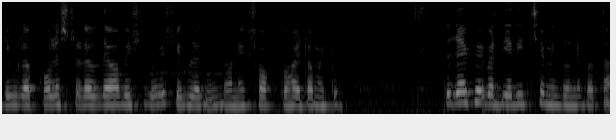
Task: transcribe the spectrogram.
যেগুলো কোলেস্টেরল দেওয়া বেশি করে, সেগুলো কিন্তু অনেক শক্ত হয় টমেটো। তো যাই হোক, এবার দিয়ে দিচ্ছি আমি ধনে পাতা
